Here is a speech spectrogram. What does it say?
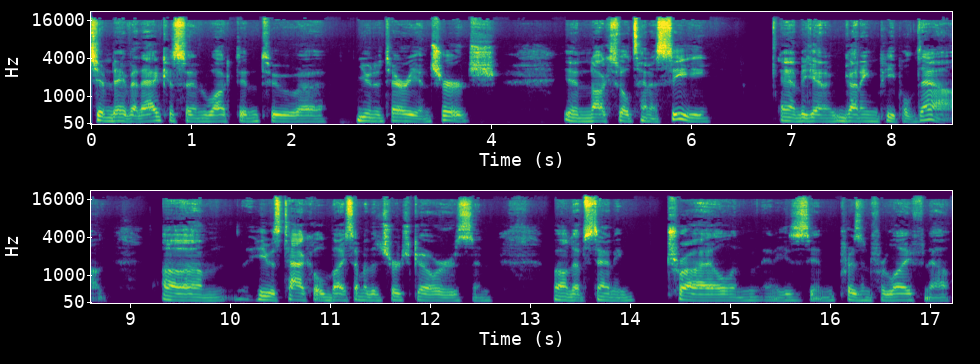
Jim David Adkisson walked into a Unitarian church in Knoxville, Tennessee, and began gunning people down. Um, he was tackled by some of the churchgoers and wound up standing trial, and, and he's in prison for life now.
